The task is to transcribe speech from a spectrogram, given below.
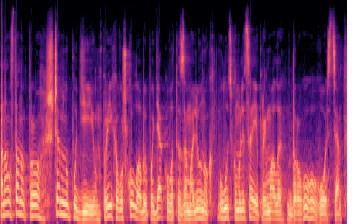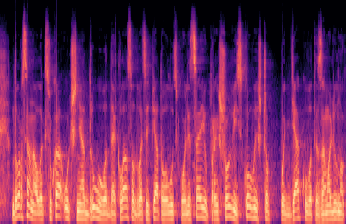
А наостанок про щемну подію. Приїхав у школу, аби подякувати за малюнок. У Луцькому ліцеї приймали дорогого гостя. До Арсена Олексюка, учня 2 Д класу 25-го Луцького ліцею, прийшов військовий, щоб подякувати за малюнок.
